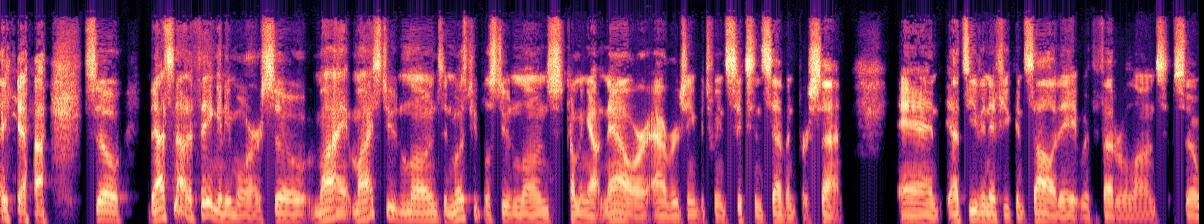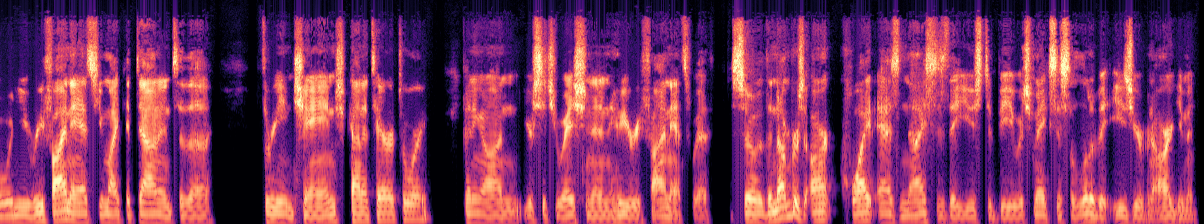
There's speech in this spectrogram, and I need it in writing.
yeah. So that's not a thing anymore. So my my student loans and most people's student loans coming out now are averaging between six and seven percent. And that's even if you consolidate with federal loans. So when you refinance, you might get down into the three and change kind of territory depending on your situation and who you refinance with. So the numbers aren't quite as nice as they used to be, which makes this a little bit easier of an argument.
